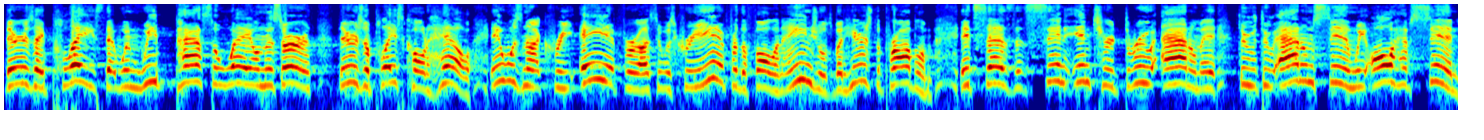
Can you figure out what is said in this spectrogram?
there is a place that when we pass away on this earth, there is a place called hell. It was not created for us, it was created for the fallen angels. But here's the problem it says that sin entered through Adam. It, through, through Adam's sin, we all have sinned.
